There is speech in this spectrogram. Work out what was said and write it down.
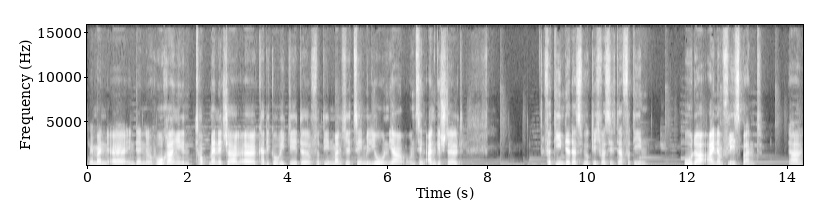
wenn man äh, in den hochrangigen Top-Manager-Kategorie äh, geht, da verdienen manche 10 Millionen, ja, und sind angestellt. Verdient er das wirklich, was sie da verdienen? Oder einer am Fließband, ja,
